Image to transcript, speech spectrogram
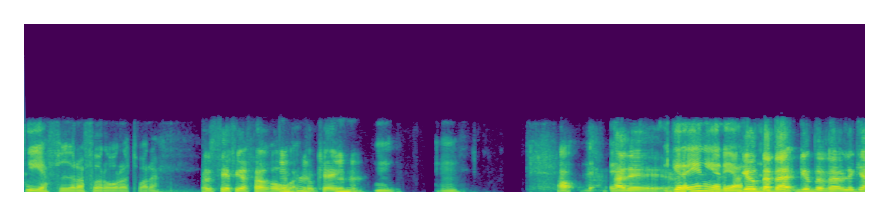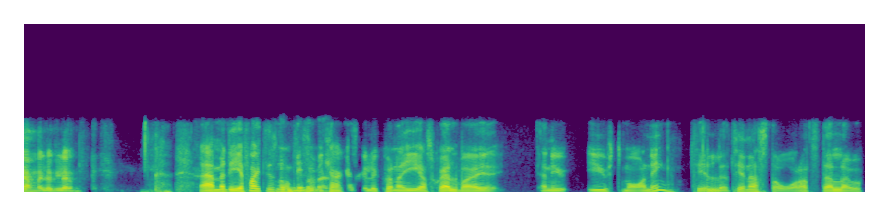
på C4 förra året var det. Var det C4 förra året? Mhm, Okej. mhm. Ja, är det... Grejen är det att Gubben gubben börjar bli gammal och glömsk. Nej, men det är faktiskt Ja, någonting som vi kanske skulle kunna ge oss själva en utmaning till, till nästa år att ställa upp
